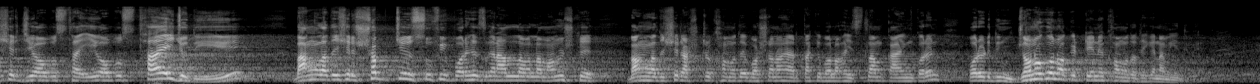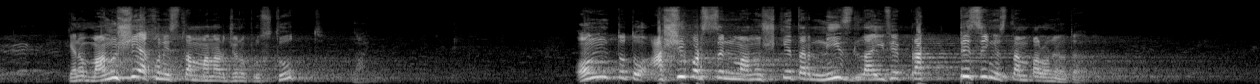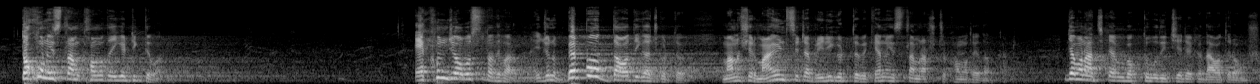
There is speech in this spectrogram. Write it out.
দেশের যে অবস্থা, এই অবস্থায় যদি বাংলাদেশের সবচেয়ে সুফি পরহেজগার আল্লাহ আল্লাহ মানুষকে বাংলাদেশের রাষ্ট্র ক্ষমতায় বসানো হয় আর তাকে বলা হয় ইসলাম কায়েম করেন, পরের দিন জনগণ ওকে টেনে ক্ষমতা থেকে নামিয়ে দেবে। কেন? মানুষই এখন ইসলাম মানার জন্য প্রস্তুত নয়। অন্তত আশি পার্সেন্ট মানুষকে তার নিজ লাইফে প্র্যাকটিসিং ইসলাম পালনে হতে হবে। তখন ইসলাম ক্ষমতায় গিয়ে টিকতে পারবে। এখন যে অবস্থা তাতে পারবে না। এই জন্য ব্যাপক দাওয়াতি কাজ করতে হবে। মানুষের মাইন্ড সেট আপ রেডি করতে হবে কেন ইসলাম রাষ্ট্র ক্ষমতায় দরকার? যেমন আজকে আমি বক্তব্য দিচ্ছি, এটা একটা দাওয়াতের অংশ।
